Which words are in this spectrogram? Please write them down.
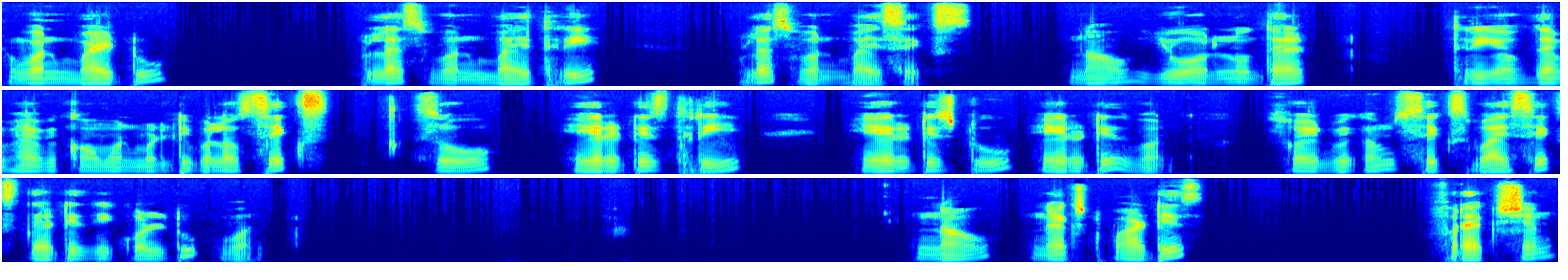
1 by 2 plus 1 by 3 plus 1 by 6. Now you all know that three of them have a common multiple of 6. so here it is 3 here it is 2 here it is 1 so it becomes 6 by 6 that is equal to 1 now next part is fraction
